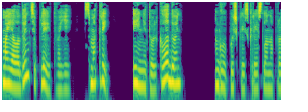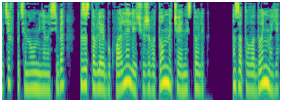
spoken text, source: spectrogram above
Моя ладонь теплее твоей. Смотри. И не только ладонь». Глупышка из кресла напротив потянул меня на себя, заставляя буквально лечь животом на чайный столик. Зато ладонь моя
